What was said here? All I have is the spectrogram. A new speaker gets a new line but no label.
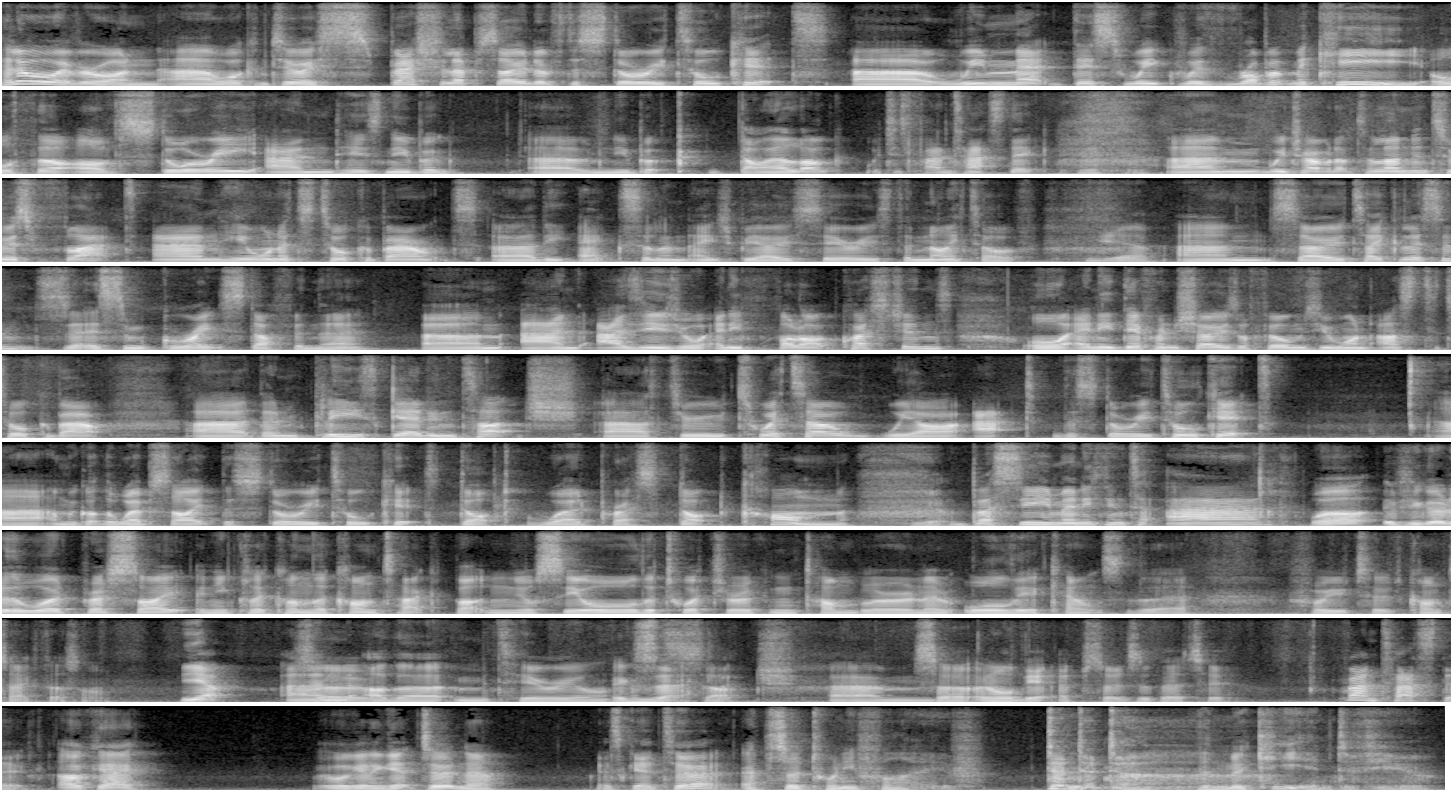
Hello, everyone. Uh, welcome to a special episode of the Story Toolkit. Uh, we met this week with Robert McKee, author of Story and his new book, uh, new book Dialogue, which is fantastic. Um, we travelled up to London to his flat, and he wanted to talk about uh, the excellent HBO series The Night of.
Yeah.
Um, so take a listen. There's some great stuff in there. Um, and as usual, any follow up questions or any different shows or films you want us to talk about, uh, then please get in touch uh, through Twitter. We are at The Story Toolkit. Uh, and we've got the website, thestorytoolkit.wordpress.com. Basim, anything to add?
Well, if you go to the WordPress site and you click on the contact button, you'll see all the Twitter and Tumblr and all the accounts there for you to contact us on.
Yep. And
So-
other material
Exactly.
and such. Um,
So, and all the episodes are there too.
fantastic.
Okay, we're going to get to it now.
Let's get to it.
Episode 25
Dun, dun, dun.
The McKee interview.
